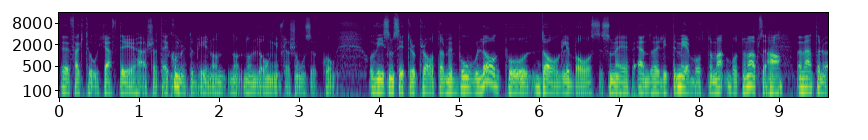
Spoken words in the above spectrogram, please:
eh, faktorkrafter i det här så att det kommer inte att bli någon, någon, någon, lång inflationsuppgång. Och vi som sitter och pratar med bolag på daglig basis som är, ändå är lite mer bottom-up, bottom ja. men vänta nu,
